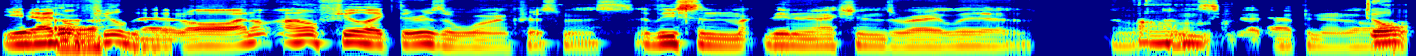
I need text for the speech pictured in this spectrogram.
Yeah, I don't Uh, feel that at all. I don't. I don't feel like there is a war on Christmas. At least in my, the interactions where I live, I don't, I Um, don't see that happen at all. Don't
